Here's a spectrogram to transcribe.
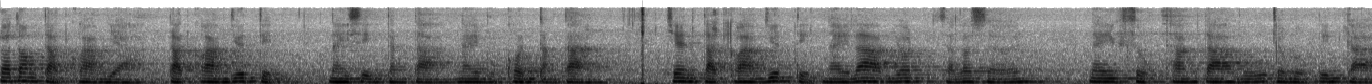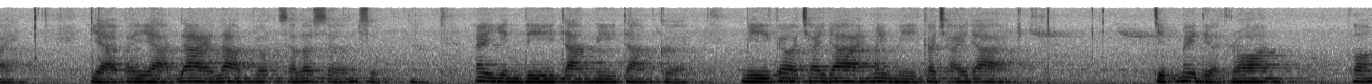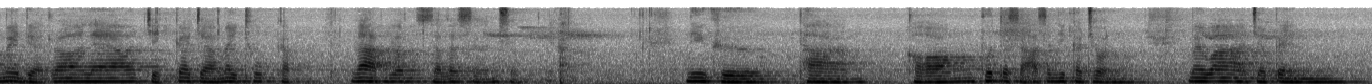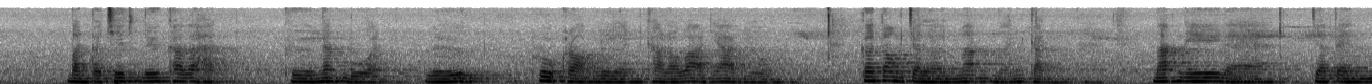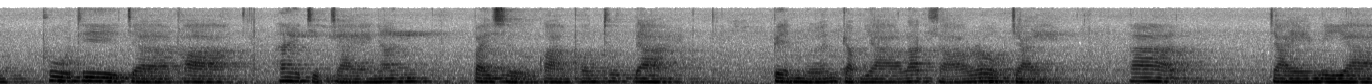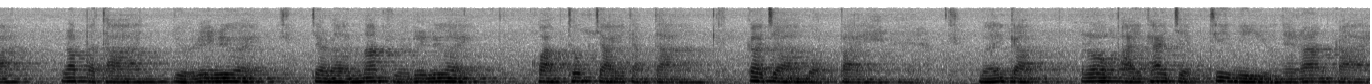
ก็ต้องตัดความอยาก ตัดความยึดติดในสิ่งต่างๆ ในบุคคลต่างๆ เช่นตัดความยึดติดในลาบยศสรรเสริญ ในสุขทางตาหูจมูกลิ้นกาย อย่าไปอยากได้ลาบยศสารเสริญสุข ให้ยินดีตามมีตามเกิด มีก็ใช้ได้ ไม่มีก็ใช้ได้ จิตไม่เดือดร้อน พอไม่เดือดร้อนแล้ว จิตก็จะไม่ทุกข์กับลาบยศสารเสริญสุข นี่คือทางของพุทธศาสนิกชน ไม่ว่าจะเป็นบรรพชิตหรือฆรหัสคือนักบวชหรือผู้ครองเรือนคารวะญาติโยม ก็ต้องเจริญมรรคเหมือนกันมรรคนี้แหละจะเป็นผู้ที่จะพาให้จิตใจนั้น ไปสู่ความพ้นทุกข์ได้ เป็นเหมือนกับยารักษาโรคใจ ถ้าใจมียารับประทานอยู่เรื่อยๆ เจริญมรรคอยู่เรื่อยๆ ความทุกข์ใจต่างๆ ก็จะหมดไป เหมือนกับ โรคภัยไข้เจ็บที่มีอยู่ในร่างกาย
